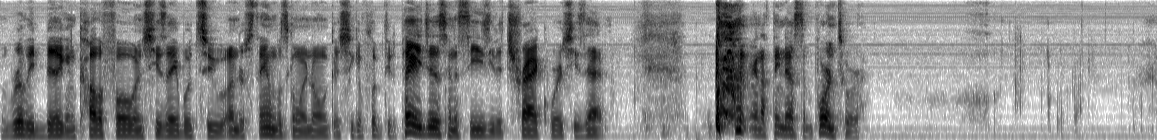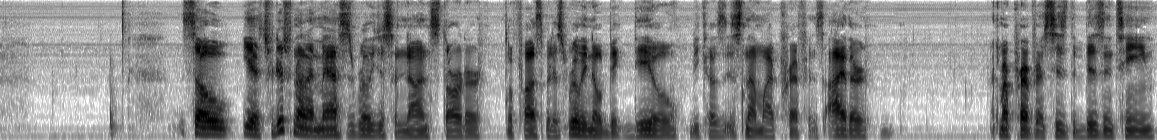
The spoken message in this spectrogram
really big and colorful, and she's able to understand what's going on because she can flip through the pages and it's easy to track where she's at. and I think that's important to her. So yeah, traditional Latin Mass is really just a non-starter for us, but it's really no big deal because it's not my preference either. My preference is the Byzantine.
